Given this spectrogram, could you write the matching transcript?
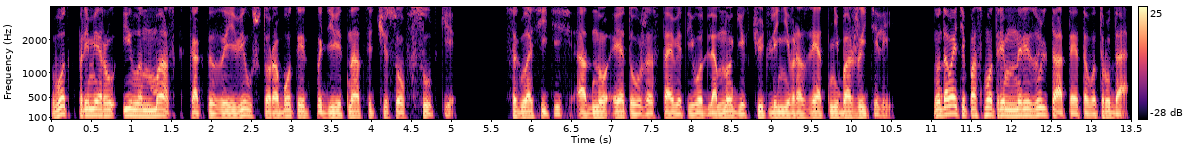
Вот, к примеру, Илон Маск как-то заявил, что работает по 19 часов в сутки. Согласитесь, одно это уже ставит его для многих чуть ли не в разряд небожителей. Но давайте посмотрим на результаты этого труда.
